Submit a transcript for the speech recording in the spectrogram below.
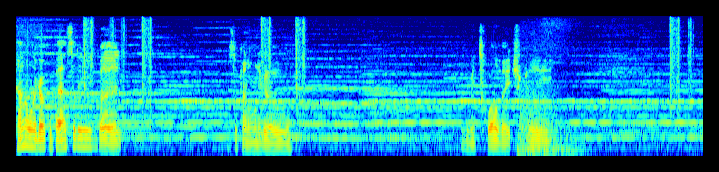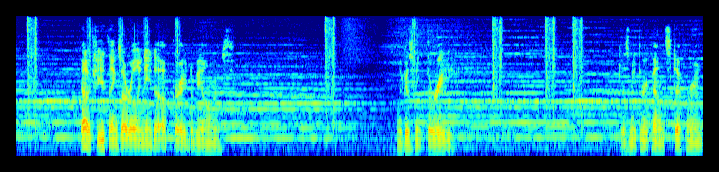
Kind of want to go capacity, but also kind of want to go. Give me 12 HP. Got a few things I really need to upgrade, to be honest. It gives me three. Gives me three pounds difference.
